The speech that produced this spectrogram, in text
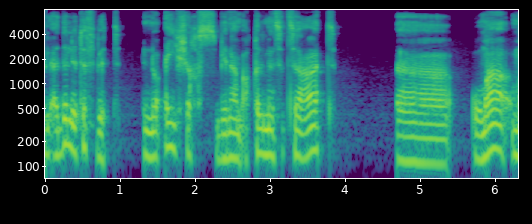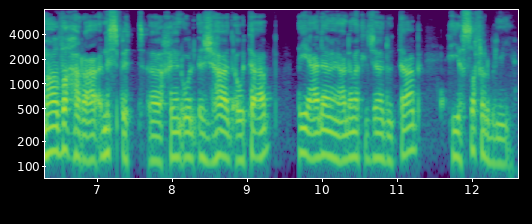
الأدلة تثبت إنه أي شخص بينام أقل من ست ساعات آه وما ما ظهر نسبة آه خلينا نقول إجهاد أو تعب أي علامة من علامات الإجهاد والتعب هي صفر بالمية.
